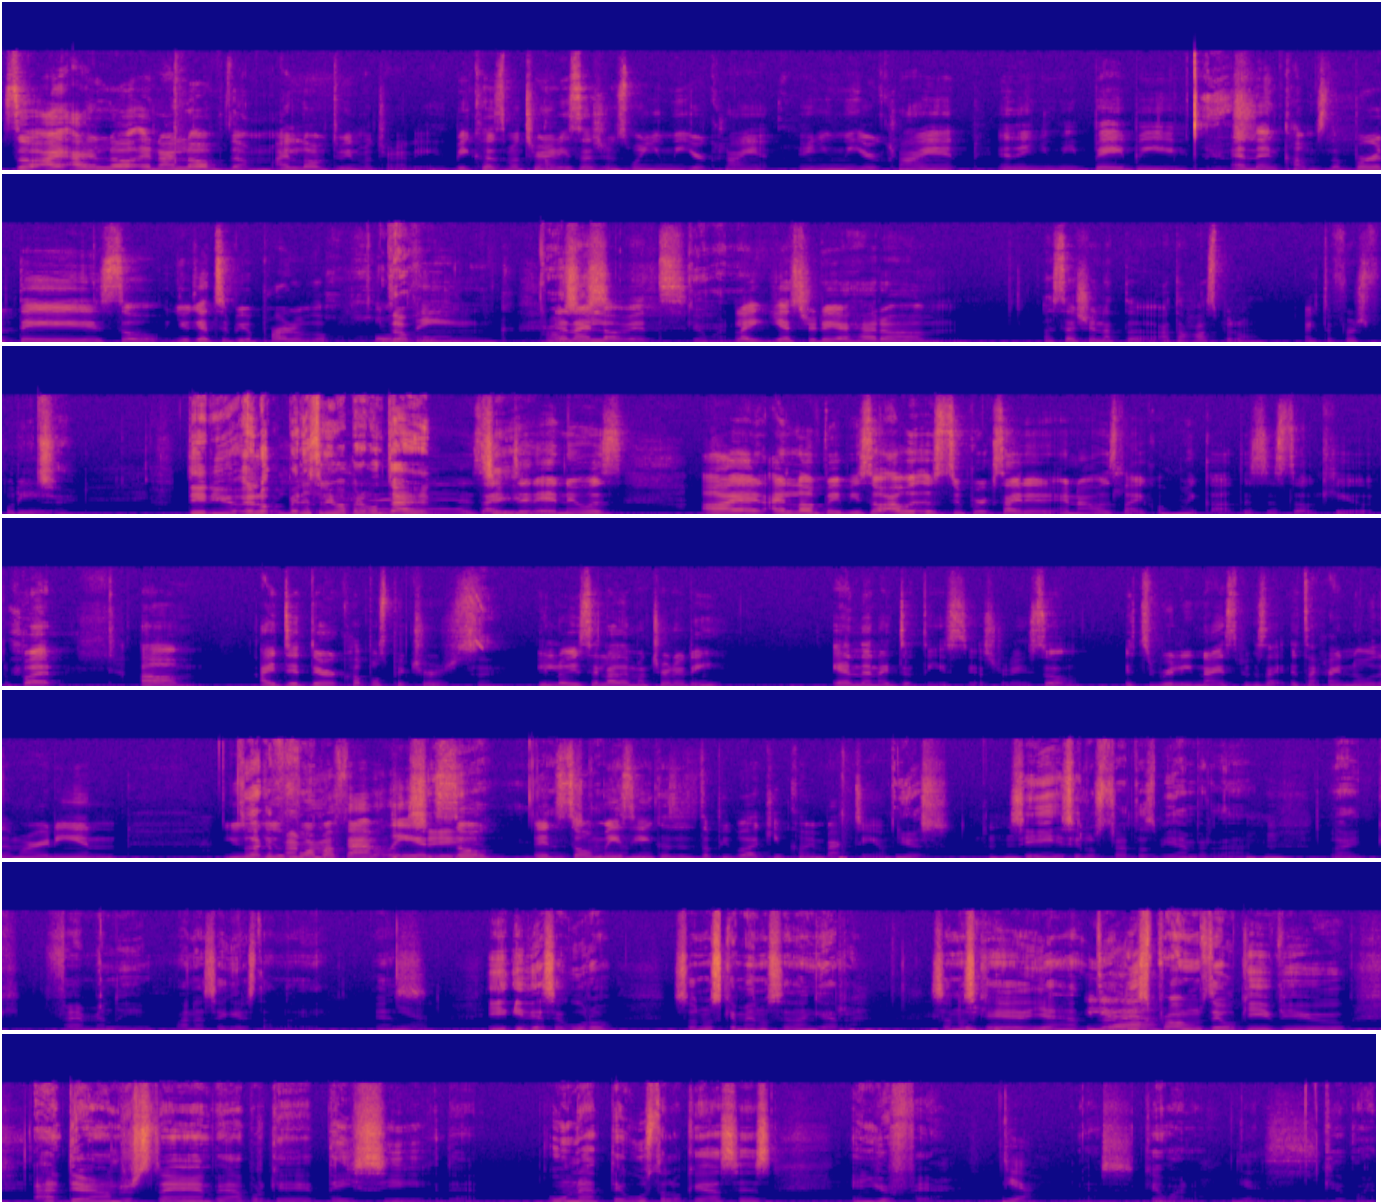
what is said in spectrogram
so I I love and I love them. I love doing maternity because maternity sessions when you meet your client and you meet your client and then you meet baby Yes. and then comes the birthday. So you get to be a part of the whole The thing, Process. and I love it. Like yesterday, I had um a session at the at the hospital, like the first forty eight. Sí. Did you? Eh, Apenas lo iba a preguntar. Yes, I did it, and it was. I I love babies, so I was, was super excited, and I was like, "Oh my god, this is so cute!" But, um, I did their couples pictures, Sí. y lo hice la de maternity, and then I did these yesterday. So it's really nice because I, it's like I know them already, and you like a you form a family. family. It's so yeah, it's so amazing because it's the people that keep coming back to you. Yes. Ujú. Sí, si los tratas bien, ¿verdad? Mhm. Like, family, van a seguir estando ahí. Yes. Yeah. Y, y de seguro son los que menos se dan guerra. Son los que, yeah, the Yeah. least problems they will give you, uh, they understand, ¿verdad? Porque they see that. Una, te gusta lo que haces, and you're fair. Yeah. Yes. Qué bueno, Yes. qué bueno.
